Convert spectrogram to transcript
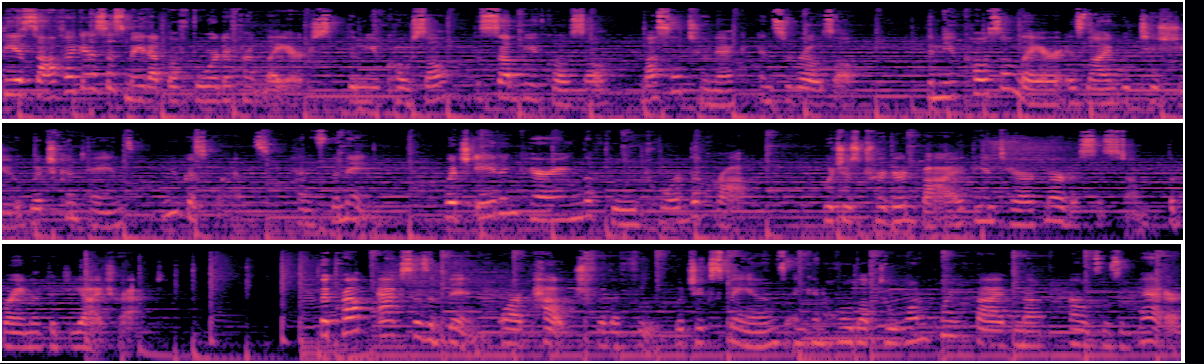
The esophagus is made up of four different layers the mucosal, the submucosal, muscle tunic, and serosal. The mucosal layer is lined with tissue which contains mucus glands, hence the name, which aid in carrying the food toward the crop, which is triggered by the enteric nervous system, the brain of the GI tract. The crop acts as a bin or a pouch for the food, which expands and can hold up to 1.5 ounces of matter.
